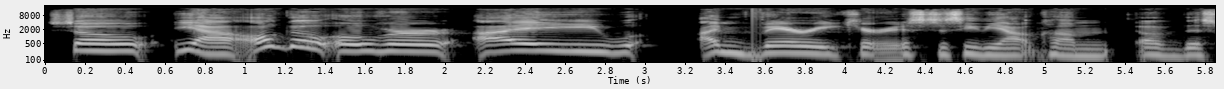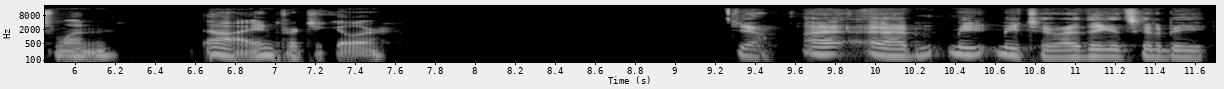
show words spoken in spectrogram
So yeah, I'll go over. I, I'm very curious to see the outcome of this one uh, in particular. Yeah, I, uh, me, me too. I think it's going to be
